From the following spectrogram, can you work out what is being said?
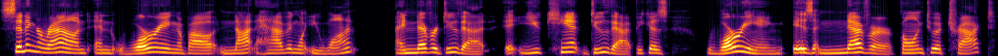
sitting around and worrying about not having what you want, I never do that. It, you can't do that because worrying is never going to attract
